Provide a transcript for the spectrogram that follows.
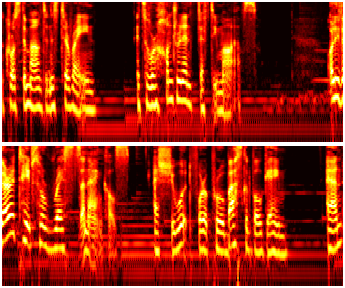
across the mountainous terrain. It's over 150 miles. Olivera tapes her wrists and ankles, as she would for a pro basketball game, and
